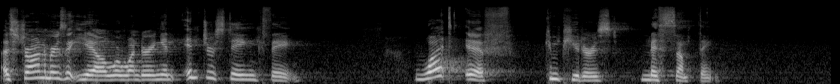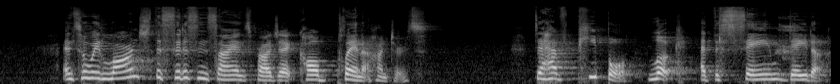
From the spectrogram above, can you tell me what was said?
astronomers at Yale were wondering an interesting thing. What if computers miss something? And so we launched the citizen science project called Planet Hunters to have people look at the same data.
